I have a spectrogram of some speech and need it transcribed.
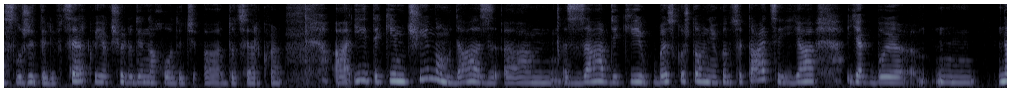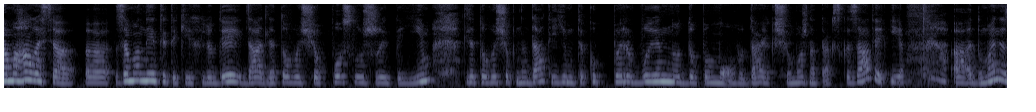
служителів церкви, якщо людина ходить до церкви. І таким чином, да, ем, завдяки безкоштовній консультації, я якби. Намагалася е, заманити таких людей да, для того, щоб послужити їм, для того, щоб надати їм таку первинну допомогу, да, якщо можна так сказати. І до мене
